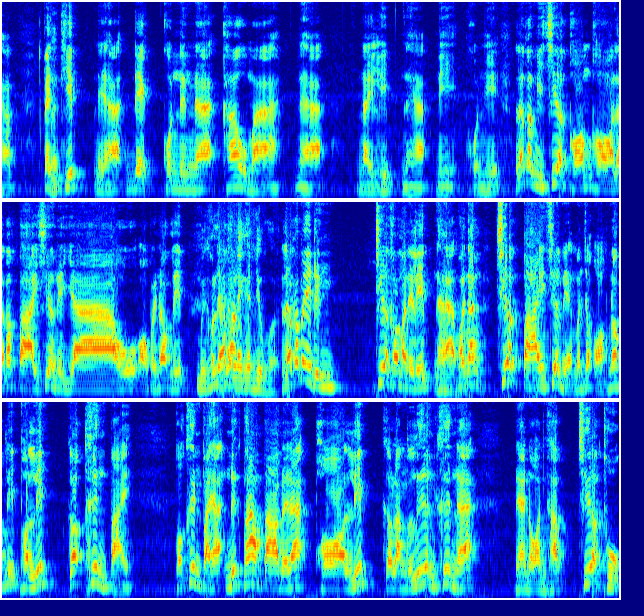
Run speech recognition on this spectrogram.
ครับเป็นคลิปเนี่ยฮะเด็กคนหนึ่งนะฮะเข้ามานะฮะในลิฟต์นะฮะนี่คนนี้แล้วก็มีเชือกคล้องคอแล้วก็ปลายเชือกเนี่ยยาวออกไปนอกลิฟต์เหมือนเขาเล่นอะไรกันอยู่อะแล้วก็ไม่ได้ดึง เชือกเข้ามาในลิฟต์นะฮะอ่าเพราะฉะนั้นเชือกปลายเชือกเนี่ยมันจะออกนอกลิฟต์พอลิฟต์ก็ขึ้นไป พอขึ้นไปฮะนึกภาพตามเลยนะพอลิฟต์กำลังเลื่อนขึ้นนะฮะแน่นอนครับ เชือกถูก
